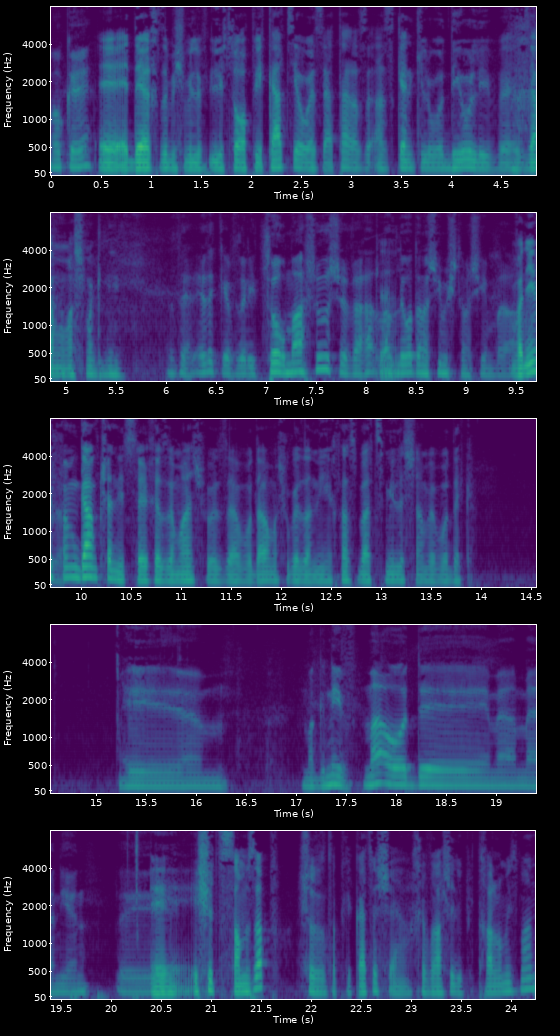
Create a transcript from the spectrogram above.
אוקיי. אה, דרך זה בשביל ליצור אפליקציה או איזה אתר, אז, אז כן, כאילו הודיעו לי, וזה היה ממש מגניב. זה, איזה כיף זה ליצור משהו, ש- ואז כן. לראות אנשים משתמשים בעבודה. ואני לפעמים גם כשאני צריך איזה משהו, איזה עבודה או משהו כזה, אני נכנס בעצמי לשם ובודק. אה, מגניב. מה עוד אה, מע- מעניין? אה, אה, יש את סאמזאפ, שזאת אפליקציה שהחברה שלי פיתחה לא מזמן.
